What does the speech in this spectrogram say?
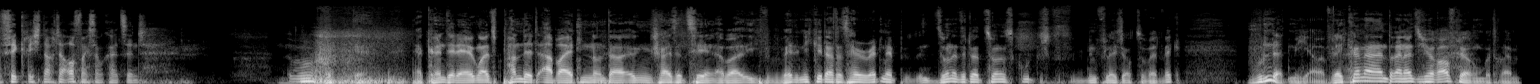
fickrig nach der Aufmerksamkeit sind. Da könnte der irgendwo als Pundit arbeiten und da irgendeinen Scheiß erzählen, aber ich hätte nicht gedacht, dass Harry Redknapp in so einer Situation ist gut. Ich bin vielleicht auch zu weit weg. Wundert mich aber. Vielleicht kann er eine 93 Euro Aufklärung betreiben.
